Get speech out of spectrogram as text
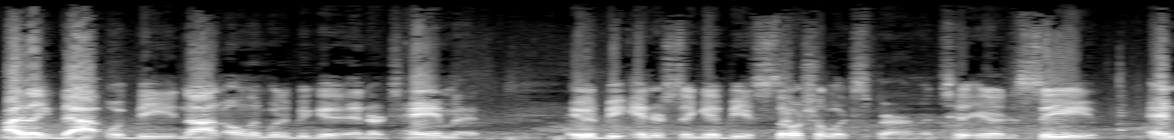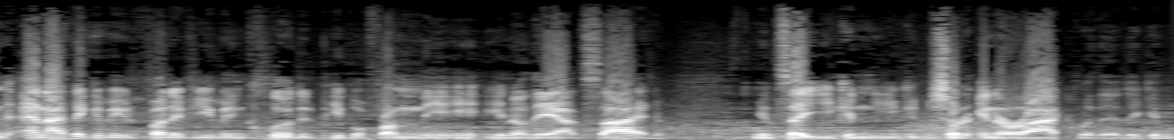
I think that would be not only would it be good entertainment, it would be interesting. It'd be a social experiment to you know to see, and and I think it'd be fun if you've included people from the you know the outside. You can say you can you can sort of interact with it. It can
